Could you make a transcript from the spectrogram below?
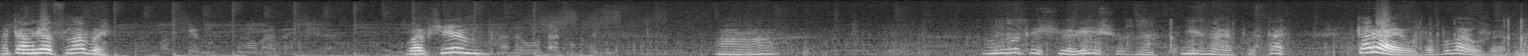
А там лед слабый? Вообще, Вообще? Надо вот так уходить. Ага. Ну вот еще, видишь, одна. Не знаю, пустая. Вторая уже, была уже одна.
